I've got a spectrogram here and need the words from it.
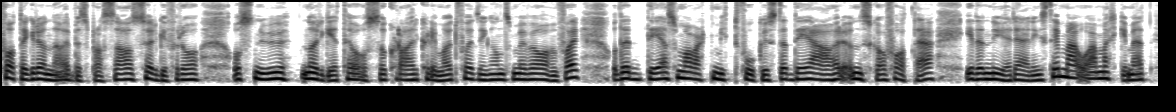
få til grønne arbeidsplasser, sørge for å, å snu Norge til å også klare klimautfordringene som vi er ovenfor. Og Det er det som har vært mitt fokus, det er det jeg har ønska å få til i det nye regjeringsteamet. Og jeg merker meg at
